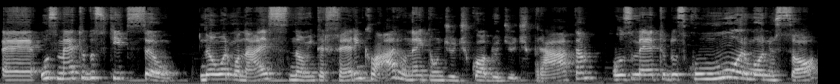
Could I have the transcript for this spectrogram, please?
É, os métodos que são não hormonais não interferem, claro, né? Então, de cobre ou de prata. Os métodos com um hormônio só,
